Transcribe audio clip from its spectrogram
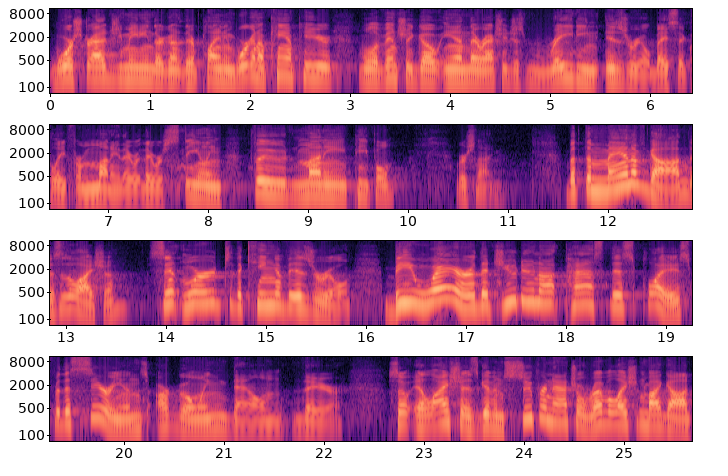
War strategy meeting, they're, going, they're planning, we're going to camp here, we'll eventually go in. They were actually just raiding Israel, basically, for money. They were, they were stealing food, money, people. Verse 9. But the man of God, this is Elisha, sent word to the king of Israel Beware that you do not pass this place, for the Syrians are going down there. So Elisha is given supernatural revelation by God.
